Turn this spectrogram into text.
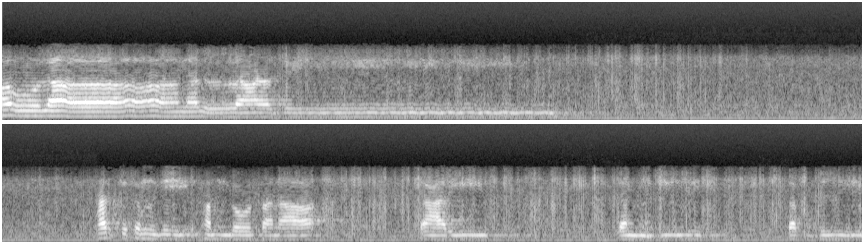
مولانا العظيم. ہر قسم دی حمد و ثنا تعریف تنجید تقدیر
